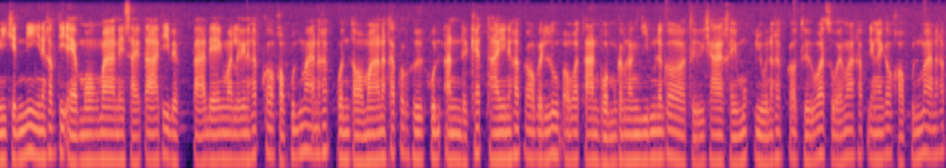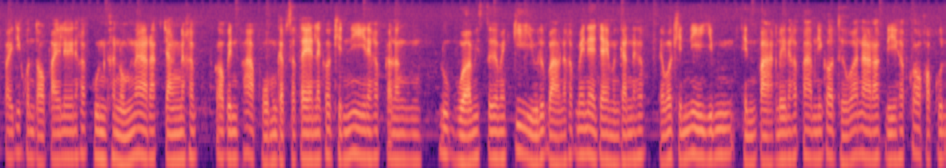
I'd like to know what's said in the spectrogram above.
มีเคนนี่นะครับที่แอบมองมาในสายตาที่แบบตาแดงมาเลยนะครับ ก็ขอบคุณมากนะครับ คนต่อมานะครับก็คือคุณอันเดอะแคทไทยนะครับ ก็เป็นรูปอวตารผมกำลังยิ้ม แล้วก็ถือชาไข่มุกอยู่นะครับ ก็ถือว่าสวยมากครับ ยังไงก็ขอบคุณมากนะครับ ไปที่คนต่อไปเลยนะครับ คุณขนมน่ารักจังนะครับ ก็เป็นภาพผมกับสแตนแล้วก็เคนนี่นะครับกำลังรูปหัวมิสเตอร์แม็กกี้อยู่หรือเปล่านะครับ ไม่แน่ใจเหมือนกันนะครับ แต่ว่าเคนนี่ยิ้มเห็นปากเลยนะครับ ภาพนี้ก็ถือว่าน่ารักดีครับ ก็ขอบคุณ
